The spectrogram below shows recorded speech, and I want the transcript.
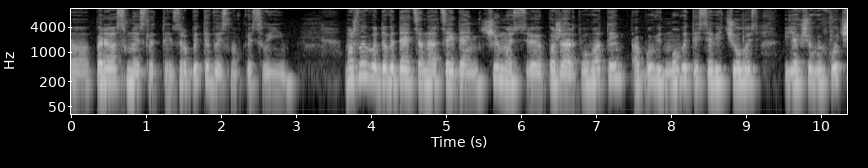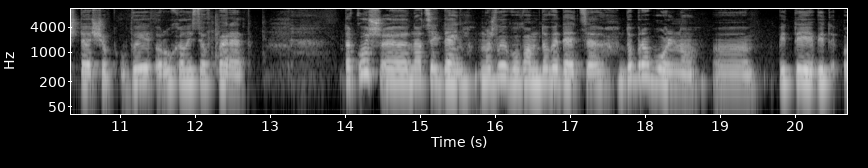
е, переосмислити, зробити висновки свої. Можливо, доведеться на цей день чимось е, пожертвувати або відмовитися від чогось, якщо ви хочете, щоб ви рухалися вперед. Також е, на цей день, можливо, вам доведеться добровольно е, піти від е,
